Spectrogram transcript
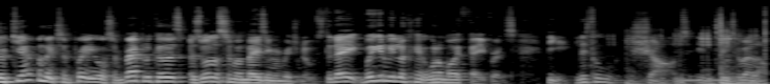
So Chiappa makes some pretty awesome replicas as well as some amazing originals. Today we're going to be looking at one of my favourites, the Little Sharps in 22LR.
